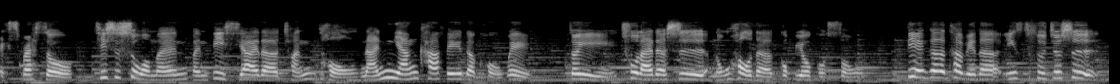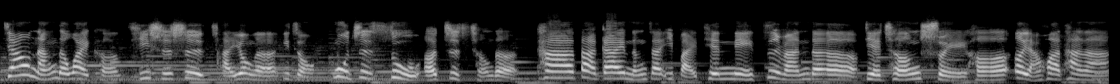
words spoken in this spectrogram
Espresso，其实是我们本地喜爱的传统南洋咖啡的口味，所以出来的是浓厚的 Kopi O 松。第二个特别的因素就是胶囊的外壳其实是采用了一种木质素而制成的，它大概能在一百天内自然的解成水和二氧化碳啊，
